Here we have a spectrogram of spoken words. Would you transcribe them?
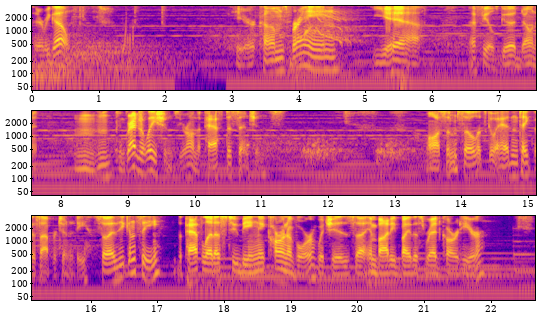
There we go. Here comes Brain. Yeah. That feels good, don't it? Mm-hmm. Congratulations, you're on the path to sentience. Awesome, so let's go ahead and take this opportunity. So as you can see, the path led us to being a carnivore, which is uh, embodied by this red card here.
